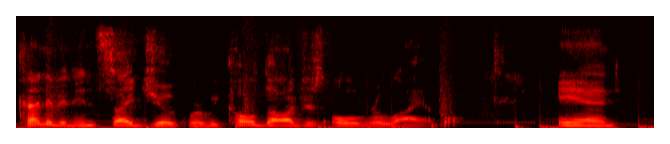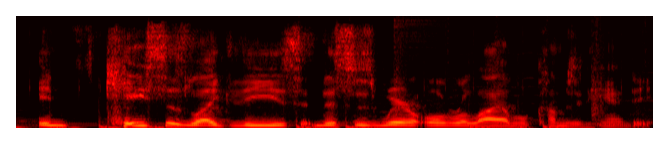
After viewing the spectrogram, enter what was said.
kind of an inside joke where we call Dodgers old reliable. And in cases like these, this is where old reliable comes in handy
